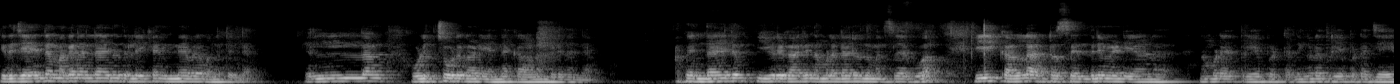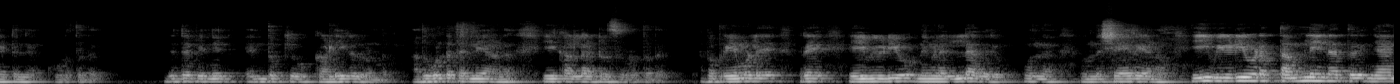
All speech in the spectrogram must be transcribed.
ഇത് ജയന്റെ മകനല്ല എന്ന് തെളിയിക്കാൻ ഇന്നേ വരെ വന്നിട്ടില്ല. എല്ലാം ഒളിച്ചോടുകയാണ് എന്നെ കാണുമ്പോഴേ തന്നെ. അപ്പോൾ എന്തായാലും ഈ ഒരു കാര്യം നമ്മളെല്ലാവരും ഒന്ന് മനസ്സിലാക്കുക. ഈ കള്ള അഡ്രസ്സ് എന്തിനു വേണ്ടിയാണ് നമ്മുടെ പ്രിയപ്പെട്ട നിങ്ങളുടെ പ്രിയപ്പെട്ട ജയേട്ടന് കൊടുത്തത്? ഇതിന്റെ പിന്നിൽ എന്തൊക്കെയോ കളികളുണ്ട്. അതുകൊണ്ട് തന്നെയാണ് ഈ കള്ള അഡ്രസ്സ് കൊടുത്തത്. അപ്പോൾ പ്രിയമുള്ളവരെ ഈ വീഡിയോ നിങ്ങളെല്ലാവരും ഒന്ന് ഒന്ന് ഷെയർ ചെയ്യണം. ഈ വീഡിയോയുടെ തമ്മിലിനകത്ത് ഞാൻ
